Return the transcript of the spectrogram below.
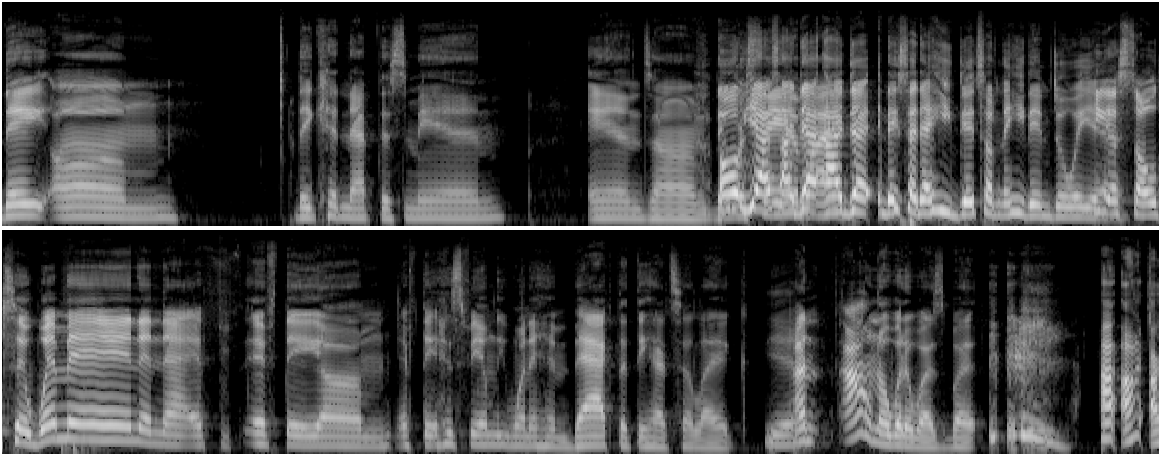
They um, they kidnapped this man, and um, they oh were yes, I did, I like, did. They said that he did something. He didn't do it He assaulted women, and that if if they um if they, his family wanted him back, that they had to like Yeah. I, I don't know what it was, but I I, I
